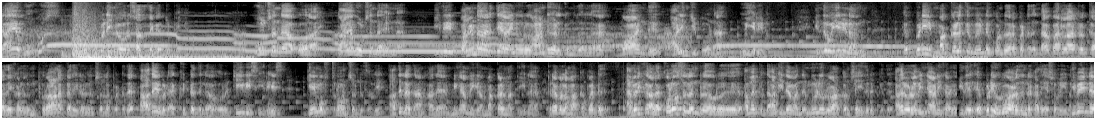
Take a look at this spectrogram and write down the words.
டயபூல்ஸ் இப்போ நீங்கள் ஒரு சத்தத்தை கேட்டிருப்பீங்க. பூல்ஸ் என்றா ஓராய் டயபூல்ஸ் என்ன? இது பன்னெண்டாயிரத்தி ஐநூறு ஆண்டுகளுக்கு முதல்ல வாழ்ந்து அழிஞ்சு போன உயிரினம். இந்த உயிரினம் எப்படி மக்களுக்கு மீண்டும் கொண்டு வரப்பட்டதுன்னா வரலாற்று கதைகளிலும் புராண கதைகளிலும் சொல்லப்பட்டது. அதை விட கிட்டத்தட்ட ஒரு TV series Game of Thrones என்று சொல்லி அதுல தான் அதை மிக மிக மக்கள் மத்தியில பிரபலமாக்கப்பட்டது. அமெரிக்கால கொலோசல் என்ற ஒரு அமைப்பு தான் இதை வந்து மீளுருவாக்கம் செய்திருக்குது. அதில் உள்ள விஞ்ஞானிகள் இது எப்படி உருவானதுன்ற கதையை சொல்லி இவை இந்த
